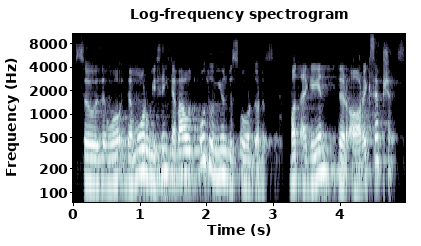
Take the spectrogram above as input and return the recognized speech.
So the more, the more we think about autoimmune disorders, but again, there are exceptions.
